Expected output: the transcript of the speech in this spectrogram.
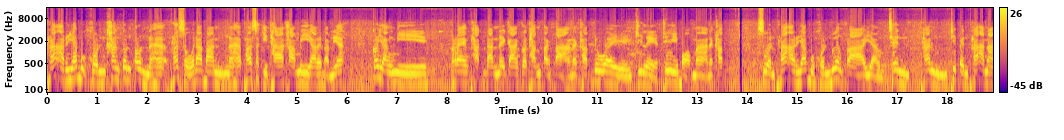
พระอริยบุคคลขั้นต้นๆนะฮะพระโสดาบันนะฮะพระสกิทาคามีอะไรแบบนี้ก็ยังมีแรงผลักดันในการกระทำต่างๆนะครับ ด้วยกิเลสที่บอกมานะครับ ส่วนพระอริยบุคคลเบื้องปลายอย่าง เช่นท่านที่เป็นพระอนา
